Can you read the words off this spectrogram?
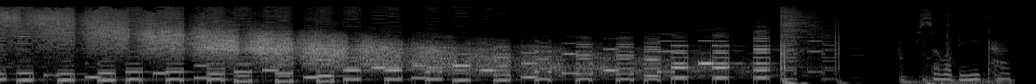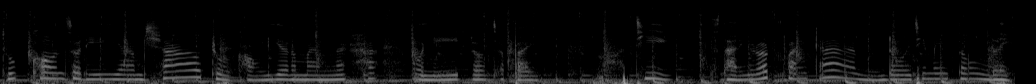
สวัสดีค่ะทุกคนสวัสดียามเช้าตรู่ของเยอรมันนะคะ วันนี้เราจะไปที่สถานีรถไฟกันโดยที่ไม่ต้องเลท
